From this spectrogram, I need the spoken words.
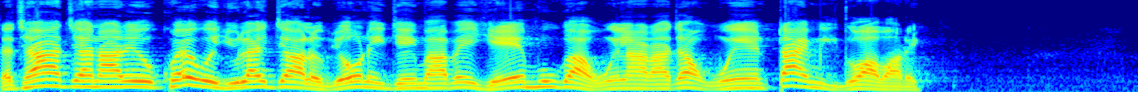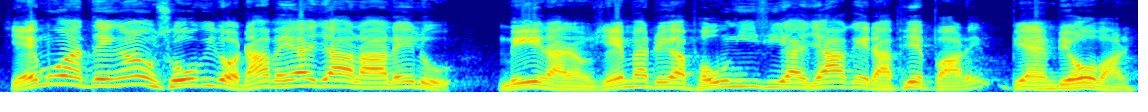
တခြားကျန်တာတွေကိုခွဲဝေယူလိုက်ကြလို့ပြောနေချိန်မှာပဲရဲမှုကဝင်လာတာကြောင့်ဝင်တိုက်မိသွားပါတယ်ရဲမှုကသင်္ကန်းကိုရှိုးပြီးတော့ဒါပဲရရလာလဲလို့မေးတာကြောင့်ရဲမတ်တွေကဘုံကြီးစီကရခဲ့တာဖြစ်ပါတယ်ပြန်ပြောပါတယ်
